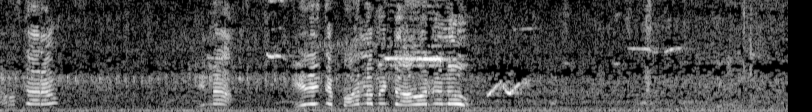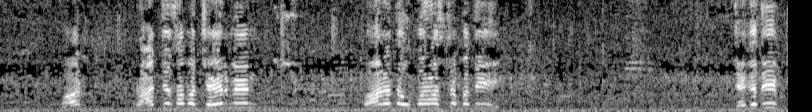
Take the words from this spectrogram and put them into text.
నమస్కారం. నిన్న ఏదైతే పార్లమెంట్ ఆవరణలో రాజ్యసభ చైర్మన్ భారత ఉపరాష్ట్రపతి జగదీప్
